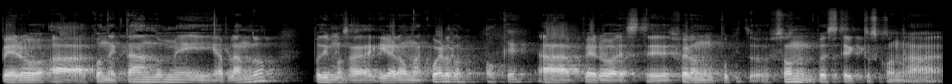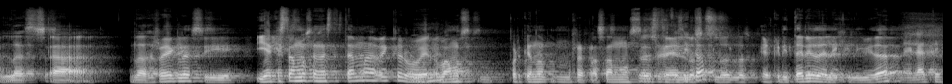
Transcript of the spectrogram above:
pero uh, conectándome y hablando pudimos uh, llegar a un acuerdo. Ok. Uh, pero este, fueron un poquito, son pues estrictos con las, las reglas y, y, ya que estamos en este tema, Víctor, vamos, ¿por qué no repasamos ¿Los este, el criterio de elegibilidad? Me late.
